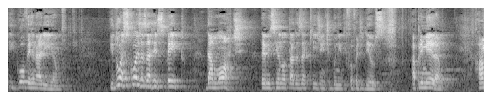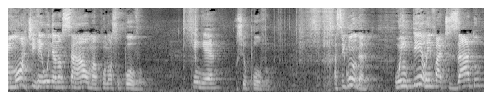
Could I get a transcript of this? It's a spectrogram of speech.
e governariam. E duas coisas a respeito da morte devem ser notadas aqui, gente bonita e fofa de Deus. A primeira, a morte reúne a nossa alma com o nosso povo. Quem é o seu povo? A segunda, o enterro enfatizado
